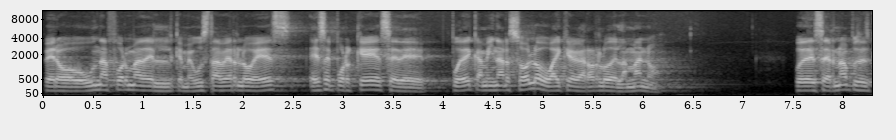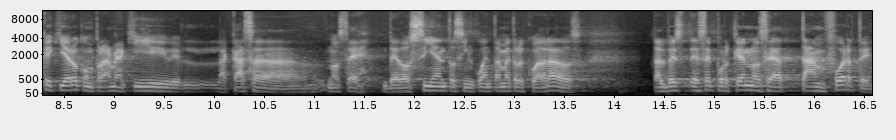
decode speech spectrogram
pero una forma del que me gusta verlo es ese por qué se puede caminar solo o hay que agarrarlo de la mano. Puede ser, no, pues es que quiero comprarme aquí la casa, no sé, de 250 metros cuadrados. Tal vez ese por qué no sea tan fuerte,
